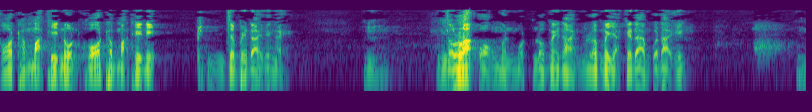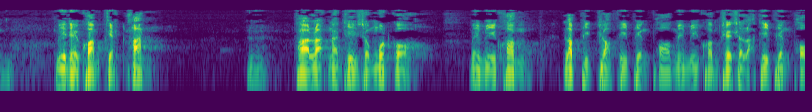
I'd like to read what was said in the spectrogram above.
ขอธรรมะที่โน่น ขอธรรมะที่นี่จะไปได้ยังไงเราละออกมันหมด เราไม่ได้เราไม่อยากจะได้มันก็ได้เอง มีแต่ความเจ็ดขั้นภาระหน้าที่สมมติก็ ไม่มีความรับผิดชอบที่เพียงพอ ไม่มีความเสียสละที่เพียงพอ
